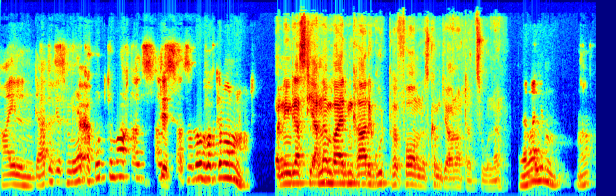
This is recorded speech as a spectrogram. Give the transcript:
heilen. Der hat jetzt mehr ja. kaputt gemacht, als, als, als er was gewonnen hat. Vor allem, dass die anderen beiden gerade gut performen, das kommt ja auch noch dazu, ne? Ja, eben. Ja.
